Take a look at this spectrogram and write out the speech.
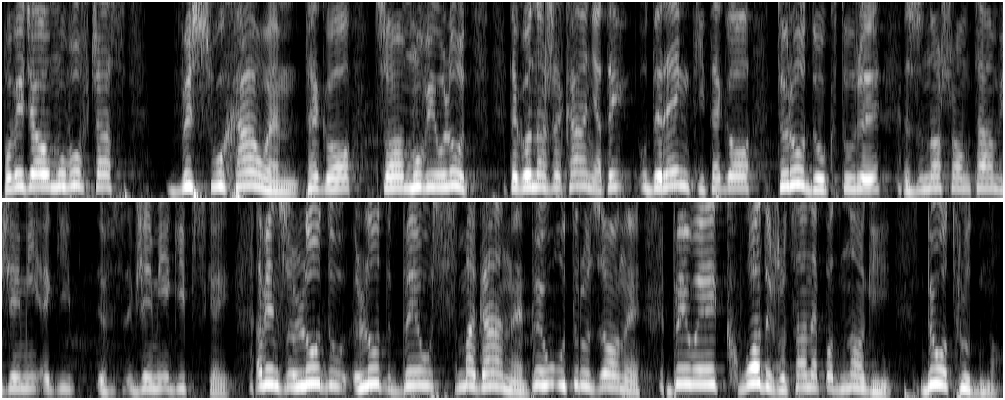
powiedział mu wówczas: Wysłuchałem tego, co mówił lud, tego narzekania, tej udręki, tego trudu, który znoszą tam w ziemi Egiptu w ziemi egipskiej. A więc lud, lud był smagany, był utrudzony, były kłody rzucane pod nogi, było trudno.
